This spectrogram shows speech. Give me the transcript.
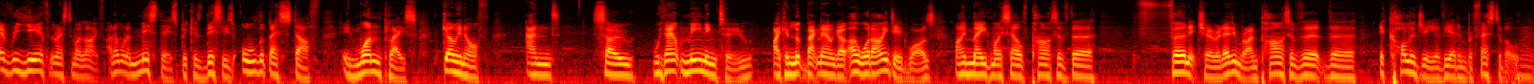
every year for the rest of my life? I don't want to miss this because this is all the best stuff in one place, going off, and so without meaning to, I can look back now and go, oh, what I did was I made myself part of the furniture at Edinburgh. I'm part of the the ecology of the Edinburgh Festival Mm.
